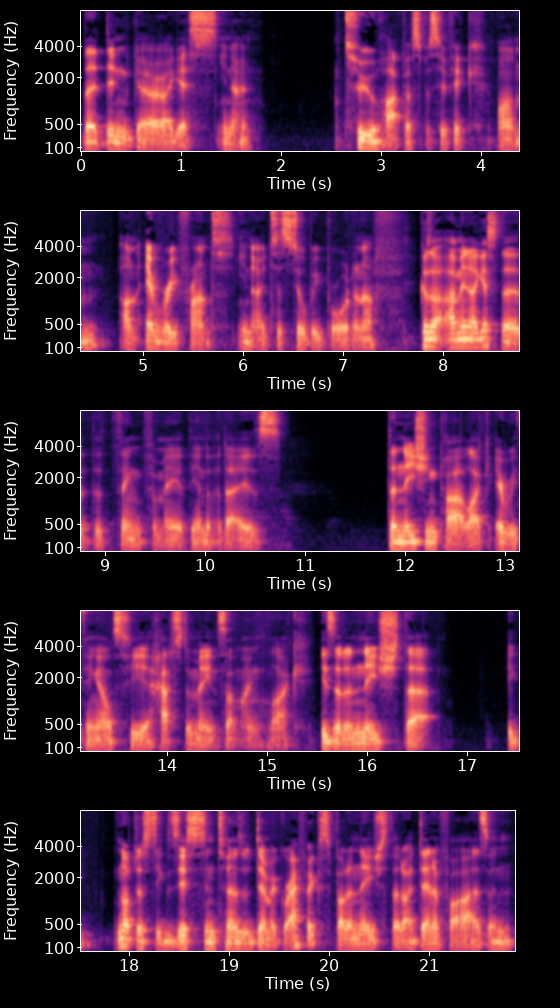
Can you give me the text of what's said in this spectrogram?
they didn't go, I guess, you know, too hyper specific on on every front, you know, to still be broad enough. Because I, I mean, I guess the the thing for me at the end of the day is the niching part, like everything else here, has to mean something. Like, is it a niche that it not just exists in terms of demographics, but a niche that identifies and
